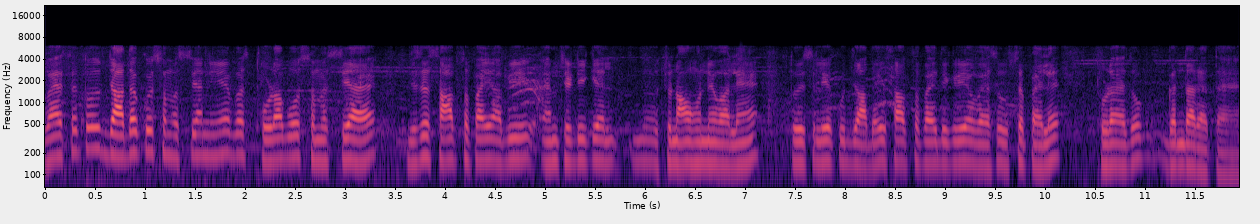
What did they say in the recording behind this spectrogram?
वैसे तो ज़्यादा कोई समस्या नहीं है बस थोड़ा बहुत समस्या है। जैसे साफ़ सफ़ाई अभी एमसीडी के चुनाव होने वाले हैं तो इसलिए कुछ ज़्यादा ही साफ़ सफ़ाई दिख रही है वैसे उससे पहले थोड़ा है तो गंदा रहता है।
